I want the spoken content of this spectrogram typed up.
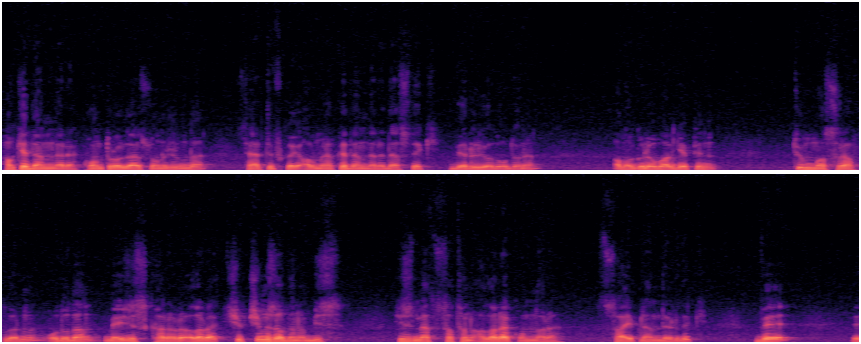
hak edenlere, kontroller sonucunda sertifikayı almaya hak edenlere destek veriliyordu o dönem. Ama Global Gap'in tüm masraflarını odadan meclis kararı alarak çiftçimiz adına biz hizmet satın alarak onlara sahiplendirdik ve e,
